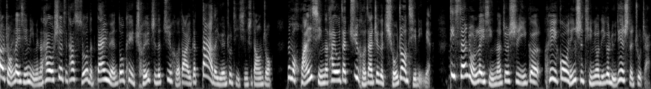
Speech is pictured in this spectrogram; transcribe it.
二种类型里面呢，它又设计它所有的单元都可以垂直的聚合到一个大的圆柱体形式当中。那么环形呢，它又在聚合在这个球状体里面。第三种类型呢，就是一个可以供临时停留的一个旅店式的住宅。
